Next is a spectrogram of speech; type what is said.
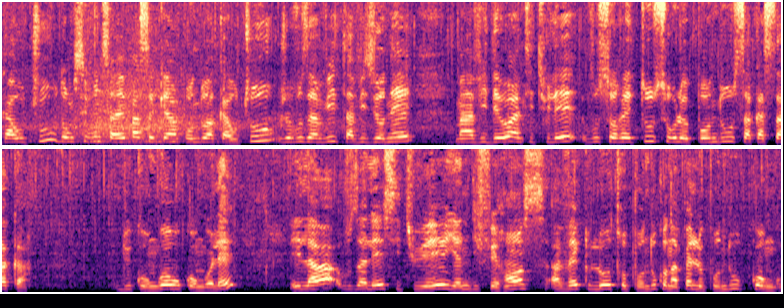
caoutchouc. Donc, si vous ne savez pas ce qu'est un pondou à caoutchouc, je vous invite à visionner ma vidéo intitulée Vous saurez tout sur le pondou Sakasaka du Congo ou congolais. Et là, vous allez situer, il y a une différence avec l'autre pondou qu'on appelle le pondou Congo.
